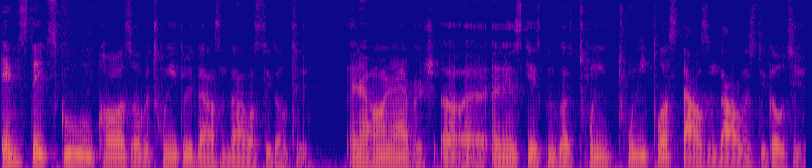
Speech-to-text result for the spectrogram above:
in-state school costs over twenty three thousand dollars to go to, and on average, uh, uh an in-state school costs 20, 20 plus thousand dollars to go to.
